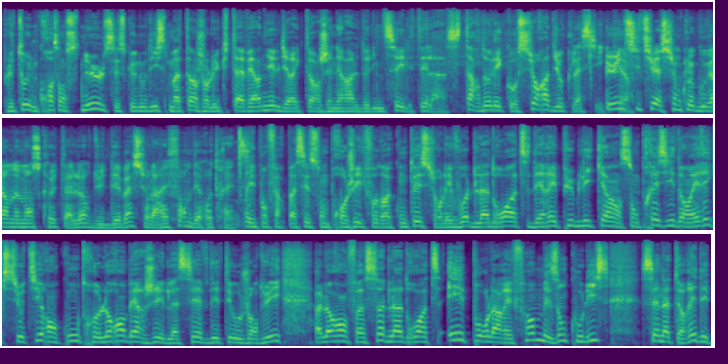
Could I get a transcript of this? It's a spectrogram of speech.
plutôt une croissance nulle, c'est ce que nous dit ce matin Jean-Luc Tavernier, le directeur général de l'INSEE. Il était la star de l'écho sur Radio Classique. Une situation que le gouvernement scrute à l'heure du débat sur la réforme des retraites. Et pour faire passer son projet, il faudra compter sur les voix de la droite, des Républicains. Son président, Éric Ciotti, rencontre Laurent Berger de la CFDT aujourd'hui. Alors en façade, la droite est pour la réforme, mais en coulisses, sénateurs et députés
